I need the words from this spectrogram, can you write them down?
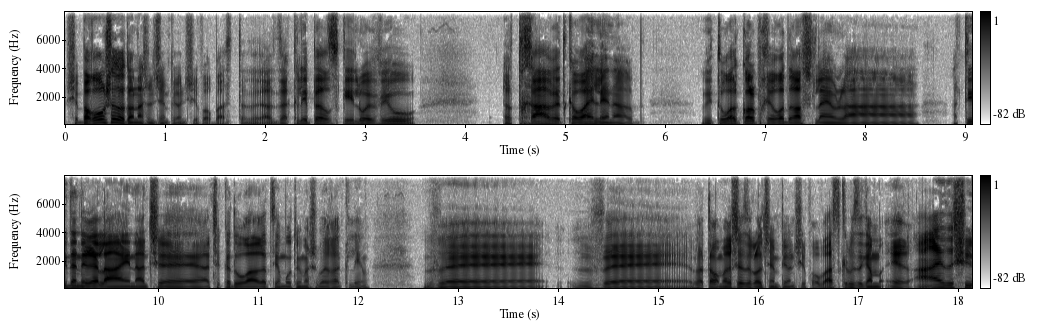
שברור שזאת עונה של championship or bust. אז הקליפרס כאילו הביאו אותך ואת קוואי לנארד, ויתרו על כל בחירות דראפט שלהם לעתיד הנראה לעין, עד, ש... עד שכדור הארץ ימות ממשבר אקלים. ו... ו... ואתה אומר שזה לא championship or bust, כאילו זה גם הראה איזשהו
